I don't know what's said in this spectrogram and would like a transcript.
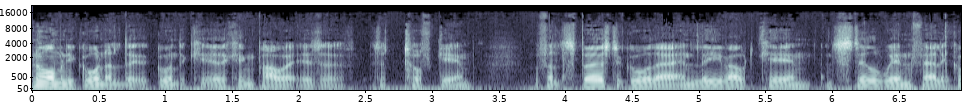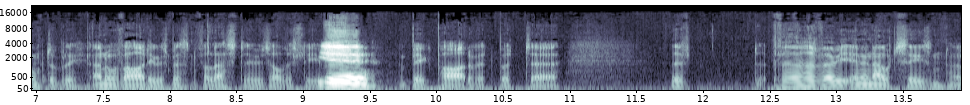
normally going to the, going to the King Power is a is a tough game. For Spurs to go there and leave out Kane and still win fairly comfortably. I know Vardy was missing for Leicester, who's obviously yeah, a big part of it, but uh, they've they've had a very in and out season, uh,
